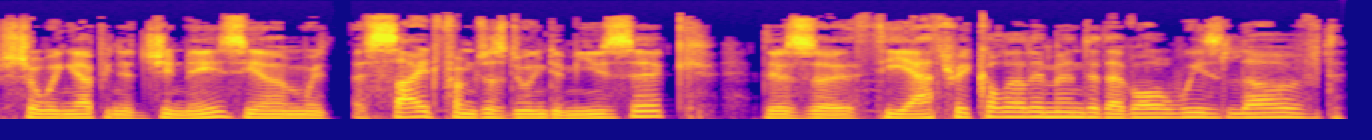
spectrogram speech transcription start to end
showing up in a gymnasium with aside from just doing the music there's a theatrical element that i've always loved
